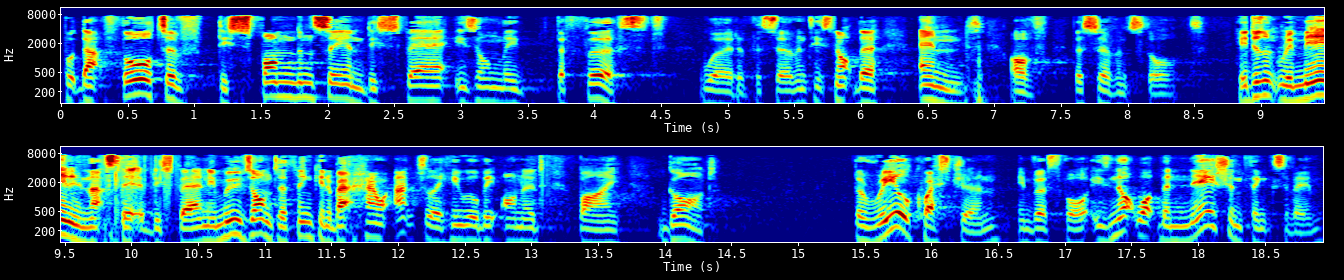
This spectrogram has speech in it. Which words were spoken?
But that thought of despondency and despair is only the first word of the servant. It's not the end of the servant's thought. He doesn't remain in that state of despair and he moves on to thinking about how actually he will be honoured by God. The real question in verse 4 is not what the nation thinks of him,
